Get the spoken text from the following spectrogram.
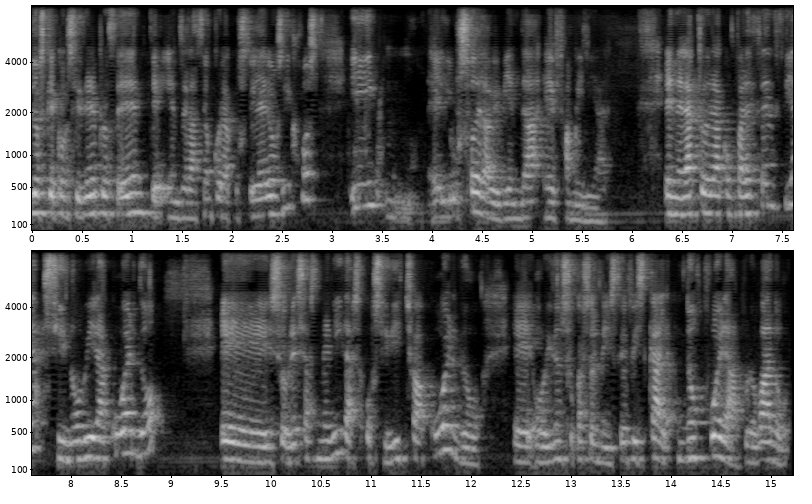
los que considere procedente en relación con la custodia de los hijos y mm, el uso de la vivienda familiar. En el acto de la comparecencia, si no hubiera acuerdo, sobre esas medidas o si dicho acuerdo, oído en su caso el Ministerio Fiscal, no fuera aprobado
